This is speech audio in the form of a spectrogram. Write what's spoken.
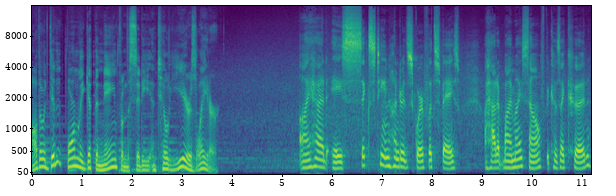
although it didn't formally get the name from the city until years later. I had a 1,600 square foot space. I had it by myself because I could.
